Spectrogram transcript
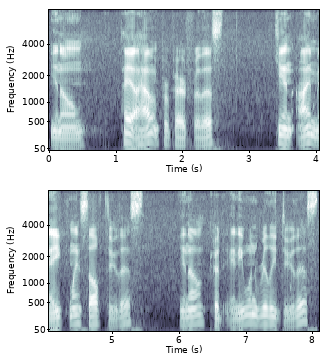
You know, hey, I haven't prepared for this. Can I make myself do this? You know, could anyone really do this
